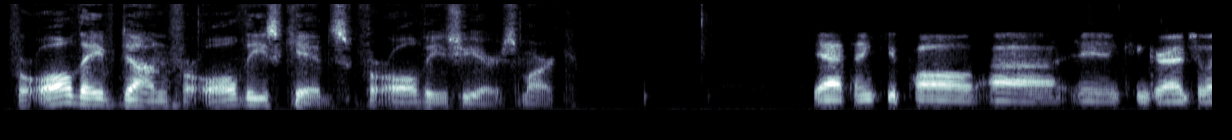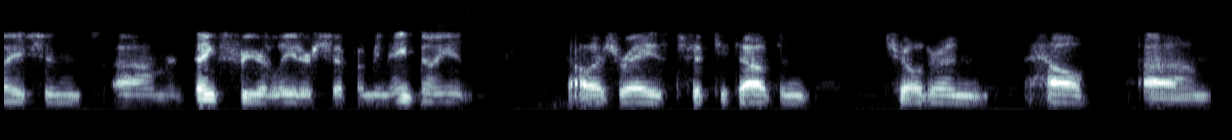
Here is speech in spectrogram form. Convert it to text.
for all they've done for all these kids for all these years. Mark. Yeah, thank you, Paul, uh, and congratulations, um, and thanks for your leadership. I mean, eight million dollars raised, fifty thousand children helped. Um,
